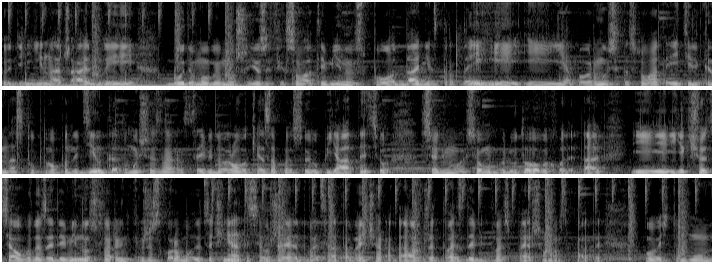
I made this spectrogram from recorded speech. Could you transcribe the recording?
тоді, на жаль, ми будемо вимушені зафіксувати мінус по даній стратегії, і я повернуся тестувати її тільки наступного понеділка, тому що зараз цей відеоролик я записую у п'ятницю, 7, 7 лютого виходить, так. І якщо ця угода зайде в мінус, ринки вже скоро будуть зачинятися, вже 20 вечора, да, вже 29, 21 можна сказати. Ось тому,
